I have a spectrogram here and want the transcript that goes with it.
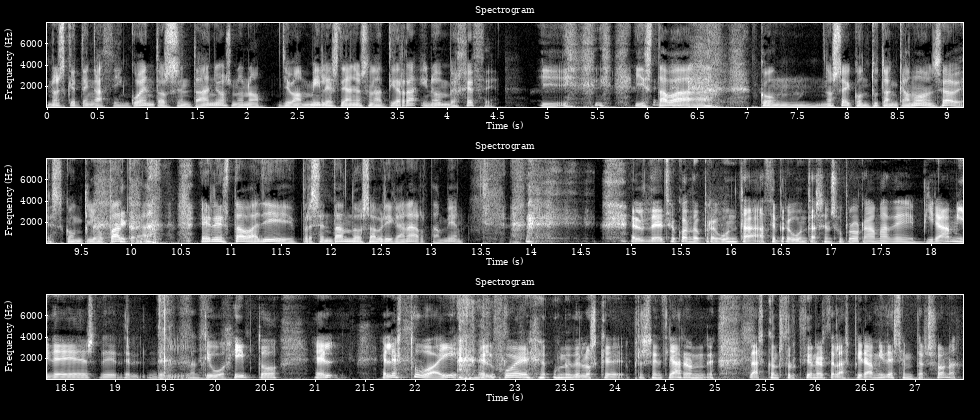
No es que tenga 50 o 60 años, no, no. Lleva miles de años en la Tierra y no envejece. Y, y, estaba con, no sé, con Tutankamón, ¿sabes? Con Cleopatra. Él estaba allí presentando Sabri Ganar también. Él, de hecho, cuando pregunta, hace preguntas en su programa de pirámides, del antiguo Egipto, él, él estuvo ahí. Él fue uno de los que presenciaron las construcciones de las pirámides en persona.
